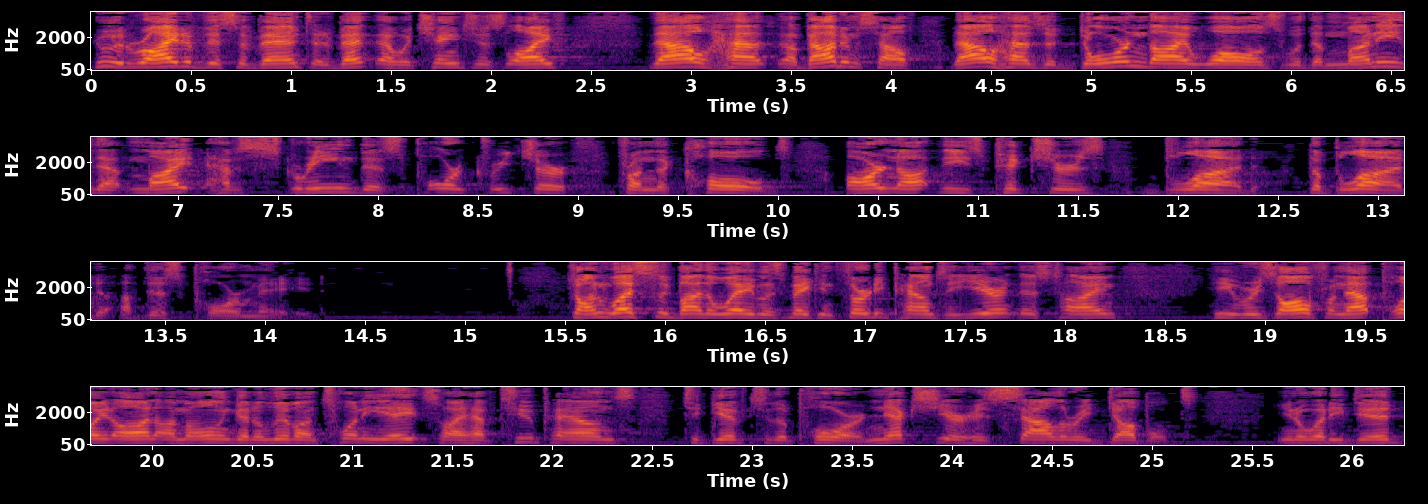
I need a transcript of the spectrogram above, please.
Who would write of this event, an event that would change his life? Thou hast, about himself, thou hast adorned thy walls with the money that might have screened this poor creature from the cold. Are not these pictures blood, the blood of this poor maid? John Wesley, by the way, was making 30 pounds a year at this time. He resolved from that point on, I'm only going to live on 28, so I have two pounds to give to the poor. Next year, his salary doubled. You know what he did?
